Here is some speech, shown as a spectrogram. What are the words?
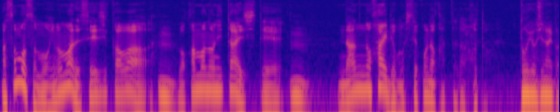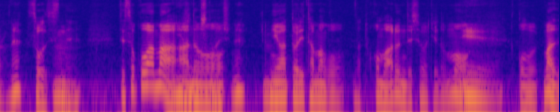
まあ、そもそも今まで政治家はうん。若者に対してうん、何の配慮もしてこなかっただろうと、投票しないからね。そうですね、うんでそこはまああのいしね。うん。鶏卵なとこもあるんでしょうけども、えこうまあ、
